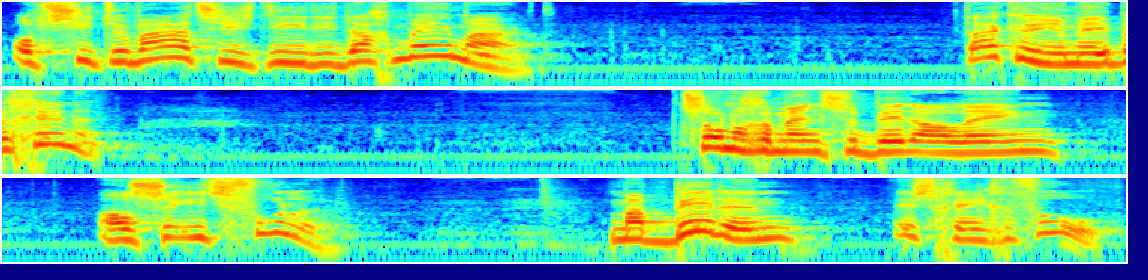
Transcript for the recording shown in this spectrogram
op situaties die je die dag meemaakt. Daar kun je mee beginnen. Sommige mensen bidden alleen als ze iets voelen. Maar bidden is geen gevoel.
